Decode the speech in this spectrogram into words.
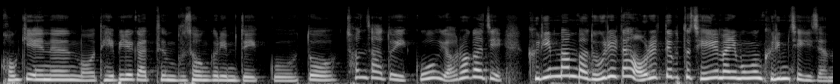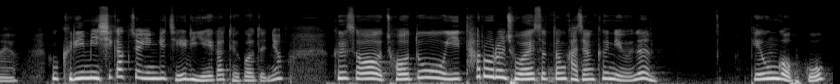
거기에는 뭐 데빌 같은 무서운 그림도 있고 또 천사도 있고 여러 가지 그림만 봐도 우리 일단 어릴 때부터 제일 많이 본 건 그림책이잖아요. 그 그림이 시각적인 게 제일 이해가 되거든요. 그래서 저도 이 타로를 좋아했었던 가장 큰 이유는 배운 거 없고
